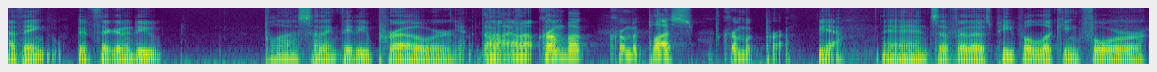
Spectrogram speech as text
I think if they're going to do Plus, I think they do Pro or Yeah, I they'll don't- I have don't- Chromebook, Chromebook Plus, Chromebook Pro. yeah. And so for those people looking for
